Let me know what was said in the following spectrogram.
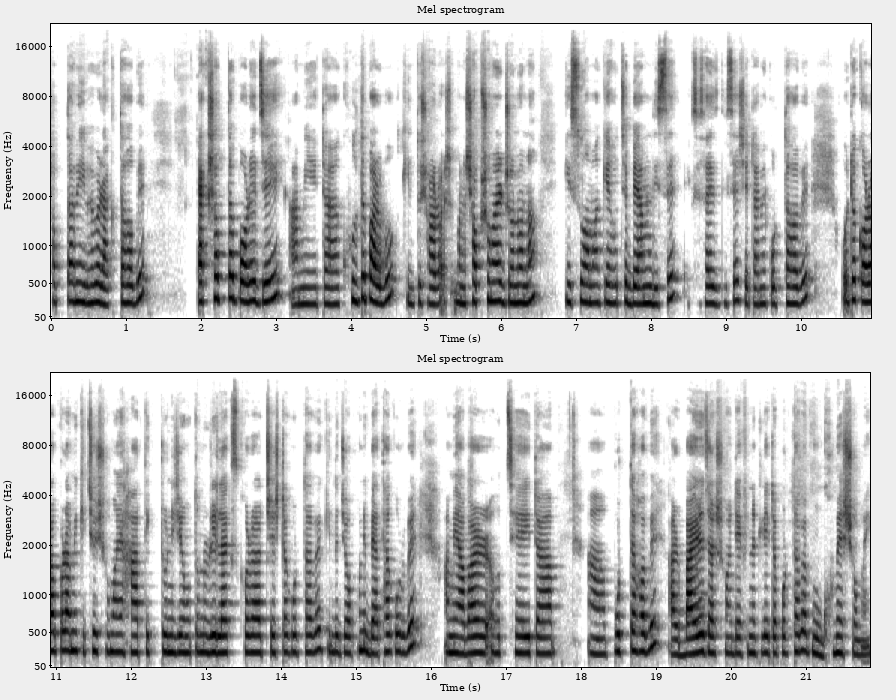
সপ্তাহ আমি এইভাবে রাখতে হবে। এক সপ্তাহ পরে যে আমি এটা খুলতে পারব, কিন্তু সারা মানে সব সময়ের জন্য না। কিছু আমাকে হচ্ছে ব্যায়াম দিছে এক্সারসাইজ দিছে, সেটা আমি করতে হবে। ওটা করার পর আমি কিছু সময় হাত একটু নিজের মতন রিল্যাক্স করার চেষ্টা করতে হবে। কিন্তু যখনই ব্যথা করবে, আমি আবার হচ্ছে এটা পড়তে হবে। আর বাইরে যাওয়ার সময় ডেফিনেটলি এটা পড়তে হবে এবং ঘুমের সময়।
